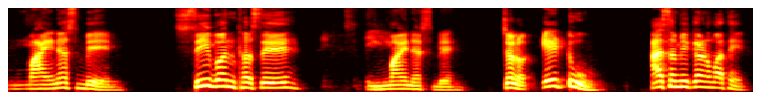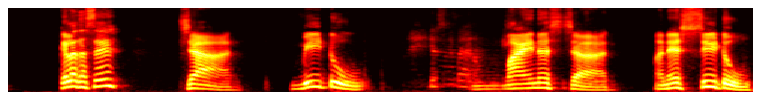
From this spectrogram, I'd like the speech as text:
માઇનસ બે. સી વન થશે? માઇનસ બે. ચલો. એ ટુ આ સમીકરણમાંથી કેટલા થશે? ચાર. બી ટુ. માઇનસ ચાર. અને સી ટુ.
